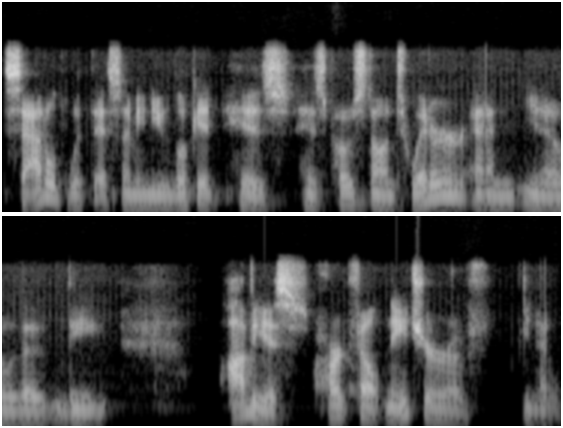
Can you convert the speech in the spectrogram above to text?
saddled with this. I mean, you look at his his post on Twitter, and you know the the obvious heartfelt nature of you know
